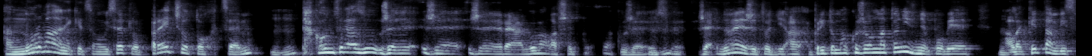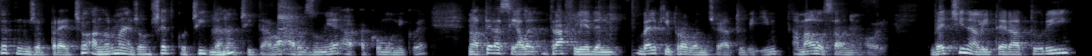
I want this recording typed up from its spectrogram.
a normálne, keď som mu vysvetlil, prečo to chcem, mm-hmm. tak on zrazu, že, že, že reagoval a všetko. Akože, mm-hmm. že, no je, že to, a pritom akože on na to nič nepovie, mm-hmm. ale keď tam vysvetlím, že prečo a normálne, že on všetko číta, mm-hmm. načítava a rozumie a, a komunikuje. No a teraz si ale trafil jeden veľký problém, čo ja tu vidím a málo sa o ňom hovorí. Väčšina literatúry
